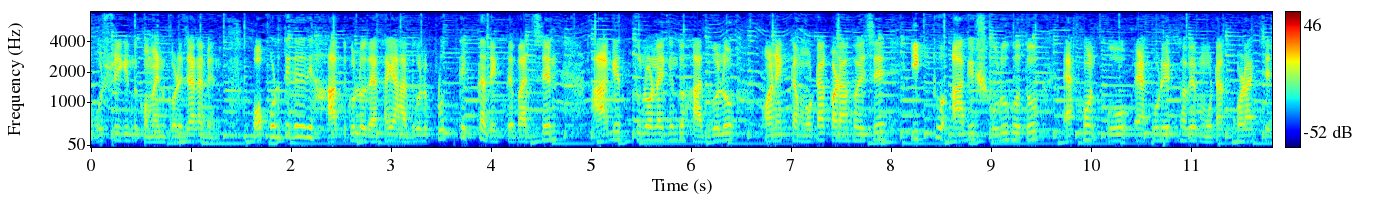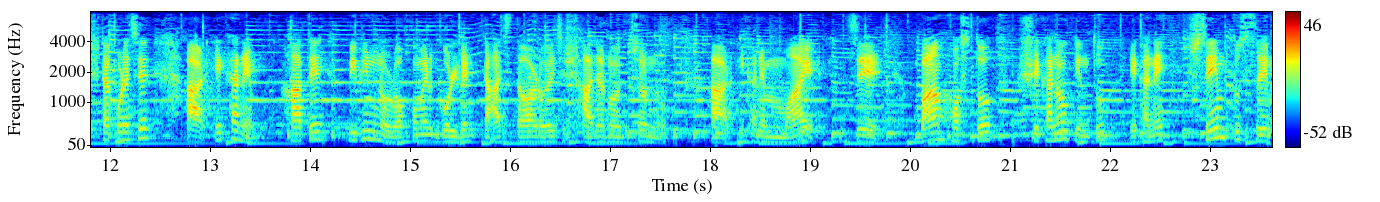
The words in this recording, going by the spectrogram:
অবশ্যই কিন্তু কমেন্ট করে জানাবেন। অপরদিকে যদি হাতগুলো দেখাই, হাতগুলো প্রত্যেকটা দেখতে পাচ্ছেন, আগের তুলনায় কিন্তু হাতগুলো অনেকটা মোটা করা হয়েছে। একটু আগে শুরু হতো, এখন ও অ্যাকুরেটভাবে মোটা করার চেষ্টা করেছে। আর এখানে হাতে বিভিন্ন রকমের গোল্ডেন টাচ দেওয়া রয়েছে সাজানোর জন্য। আর এখানে মায়ের যে বাম হস্ত, সেখানেও কিন্তু এখানে সেম টু সেম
